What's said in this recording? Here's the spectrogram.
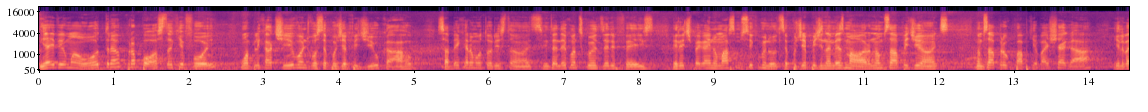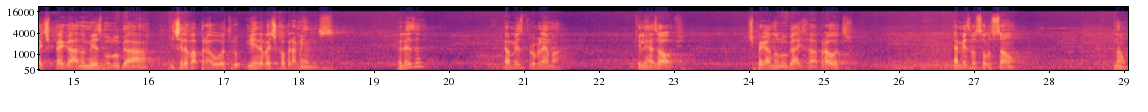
E aí veio uma outra proposta que foi um aplicativo onde você podia pedir o carro, saber que era o motorista antes, entender quantos corridos ele fez, ele te pegar em no máximo cinco minutos, você podia pedir na mesma hora, não precisava pedir antes, não precisava preocupar porque vai chegar e ele vai te pegar no mesmo lugar e te levar para outro e ainda vai te cobrar menos. Beleza? É o mesmo problema que ele resolve? Te pegar num lugar e te levar para outro? É a mesma solução? Não.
